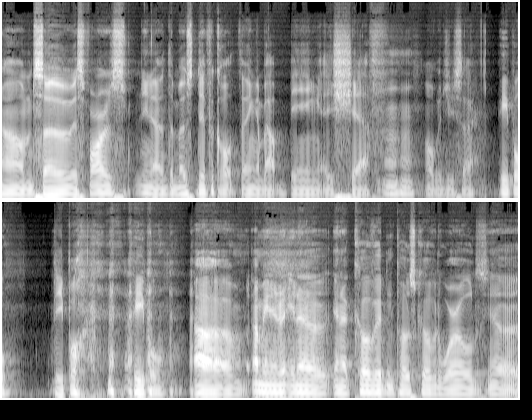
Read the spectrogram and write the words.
Um, so as far as you know, the most difficult thing about being a chef, mm-hmm. what would you say? People, people, people. Uh, I mean, in a, in a, in a COVID and post COVID world, you know,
